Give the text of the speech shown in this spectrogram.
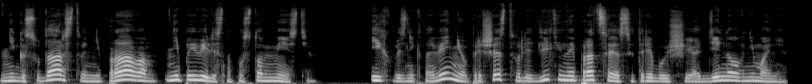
ни государство, ни право не появились на пустом месте. Их возникновению предшествовали длительные процессы, требующие отдельного внимания.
